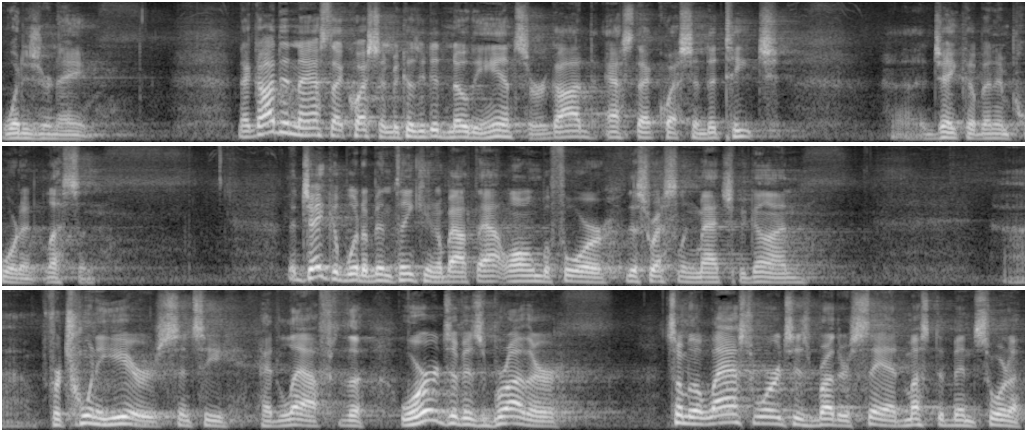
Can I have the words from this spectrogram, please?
What is your name? Now, God didn't ask that question because he didn't know the answer. God asked that question to teach uh, Jacob an important lesson. Now, Jacob would have been thinking about that long before this wrestling match begun for 20 years since he had left. The words of his brother, some of the last words his brother said, must have been sort of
